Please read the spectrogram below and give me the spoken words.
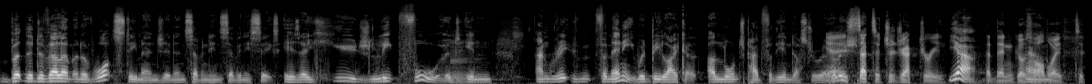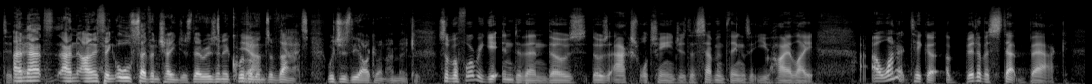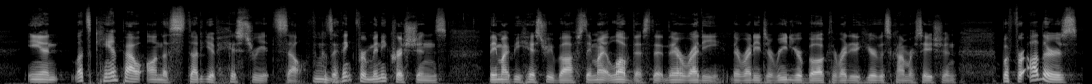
But the development of Watt's steam engine in 1776 is a huge leap forward mm. in, and re- for many would be like a, a launch pad for the industrial revolution. Yeah, it sets a trajectory. Yeah. that then goes um, all the way to today. And that's and I think all seven changes there is an equivalent yeah. of that, which is the argument I'm making. So before we get into then those those actual changes, the seven things that you highlight, I, I want to take a, a bit of a step back and let's camp out on the study of history itself because mm. I think for many Christians they might be history buffs. They might love this. They're ready. They're ready to read your book. They're ready to hear this conversation. But for others,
